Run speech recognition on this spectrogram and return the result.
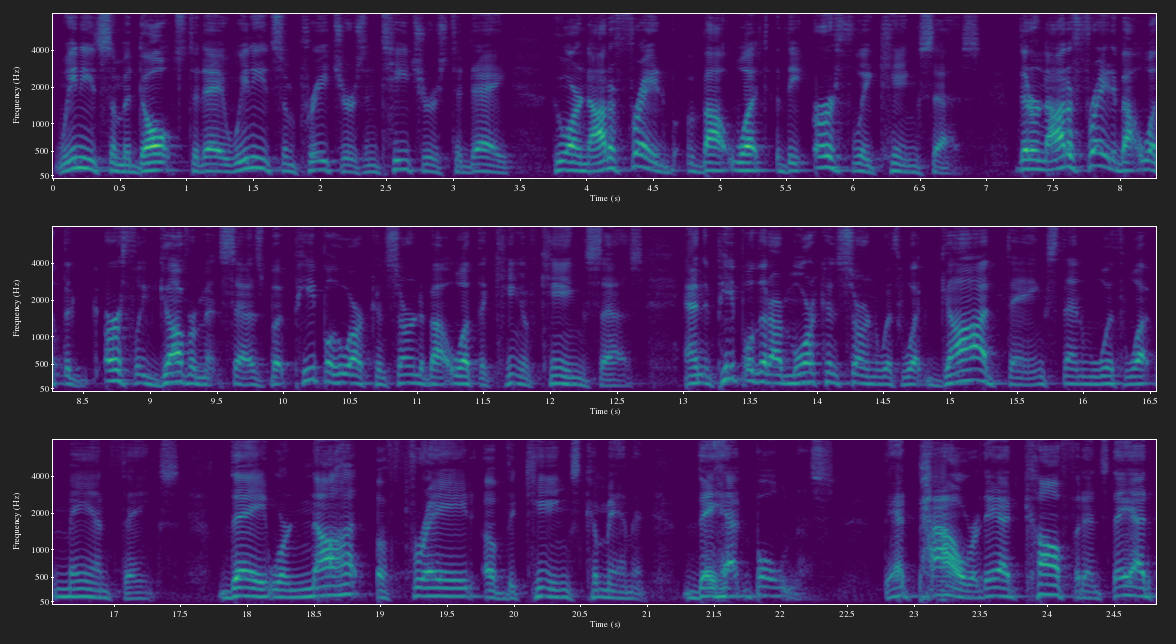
We need some adults today. We need some preachers and teachers today who are not afraid about what the earthly king says, that are not afraid about what the earthly government says, but people who are concerned about what the King of Kings says, and the people that are more concerned with what God thinks than with what man thinks. They were not afraid of the king's commandment. They had boldness. They had power, they had confidence, they had,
